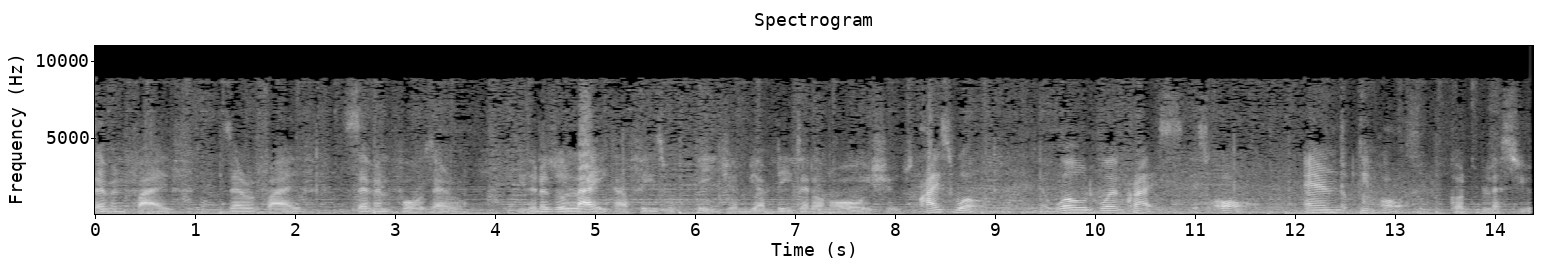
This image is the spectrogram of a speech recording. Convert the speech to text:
7405740. You can also like our Facebook page and be updated on all issues. Christ World, the world where Christ is all and in all. God bless you.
